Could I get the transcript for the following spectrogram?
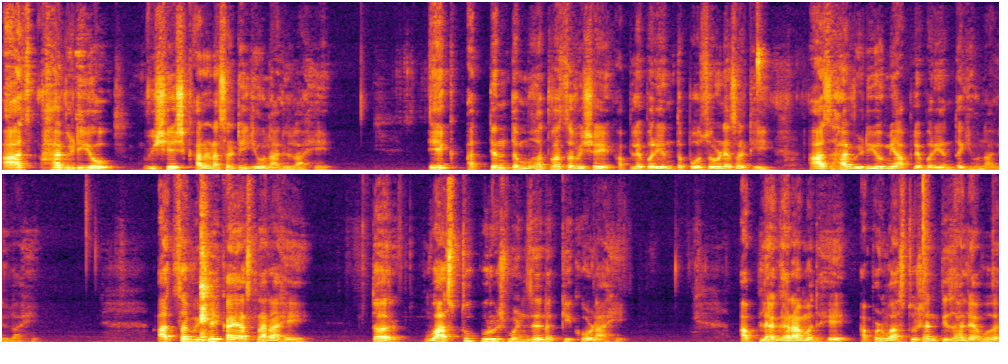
आज हा व्हिडिओ विशेष कारणासाठी घेऊन आलेलो आहे. एक अत्यंत महत्त्वाचा विषय आपल्यापर्यंत पोहोचवण्यासाठी आज हा व्हिडिओ मी आपल्यापर्यंत घेऊन आलेलो आहे. आजचा विषय काय असणार आहे? तर वास्तुपुरुष म्हणजे नक्की कोण आहे? आपल्या घरामध्ये आपण वास्तुशांती झाल्यावर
